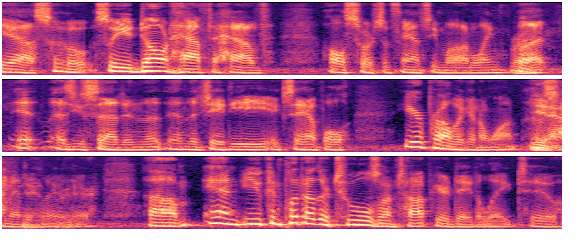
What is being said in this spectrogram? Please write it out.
Yeah, so so you don't have to have all sorts of fancy modeling, Right. but it, as you said in the in the JDE example, you're probably going to want a Yeah, semantic yeah, layer right. there, um, and you can put other tools on top of your data lake too.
